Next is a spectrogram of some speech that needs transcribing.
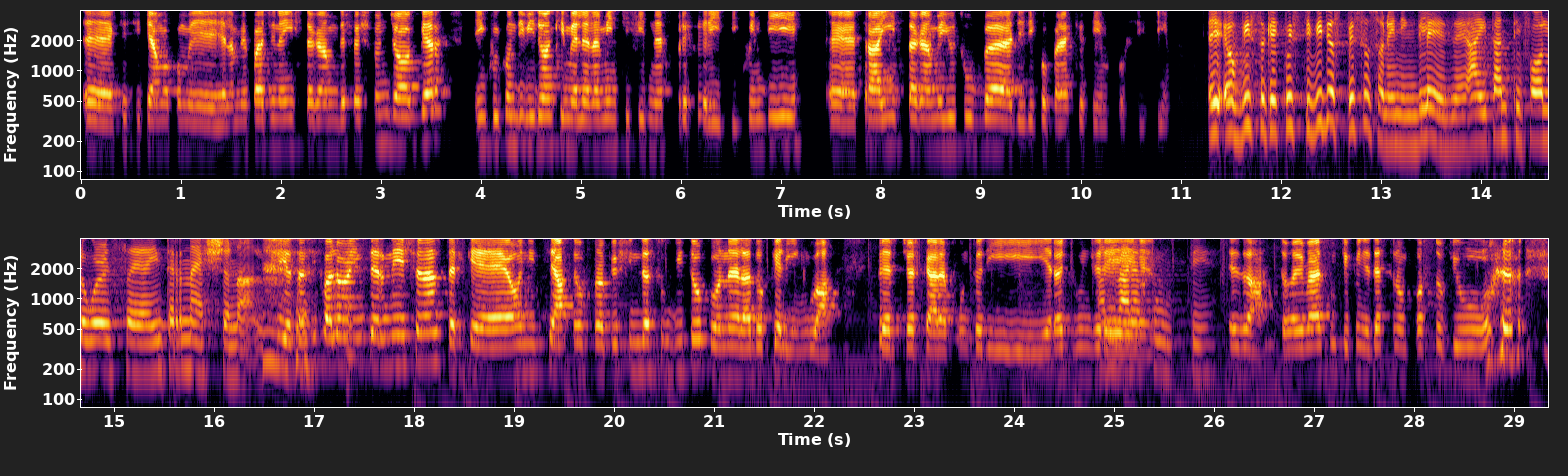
eh, che si chiama come la mia pagina Instagram The Fashion Jogger in cui condivido anche i miei allenamenti fitness preferiti, quindi eh, tra Instagram e YouTube dedico parecchio tempo, sì sì. E ho visto che questi video spesso sono in inglese, hai tanti followers eh, international. Sì, ho tanti follower international perché ho iniziato proprio fin da subito con la doppia lingua per cercare appunto di raggiungere... Arrivare a tutti. Esatto, arrivare a tutti, quindi adesso non posso più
